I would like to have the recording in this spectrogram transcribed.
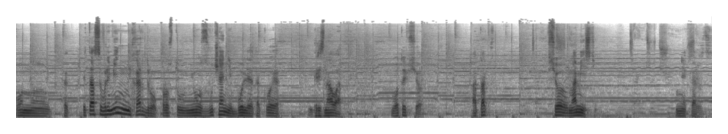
Он э, как это современный хард-рок, просто у него звучание более такое грязноватое. Вот и все. А так все на месте. Мне кажется.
